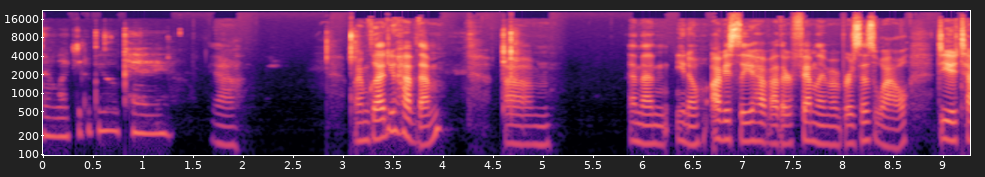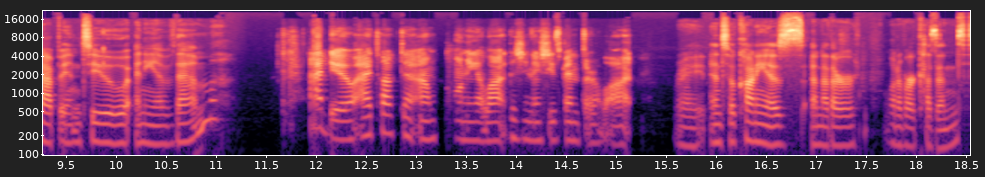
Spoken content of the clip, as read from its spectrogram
they're like it'll be okay. Yeah. Well, I'm glad you have them. Um, and then, you know, obviously you have other family members as well. Do you tap into any of them? I do. I talk to um Connie a lot because you know she's been through a lot. Right. And so Connie is another one of our cousins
